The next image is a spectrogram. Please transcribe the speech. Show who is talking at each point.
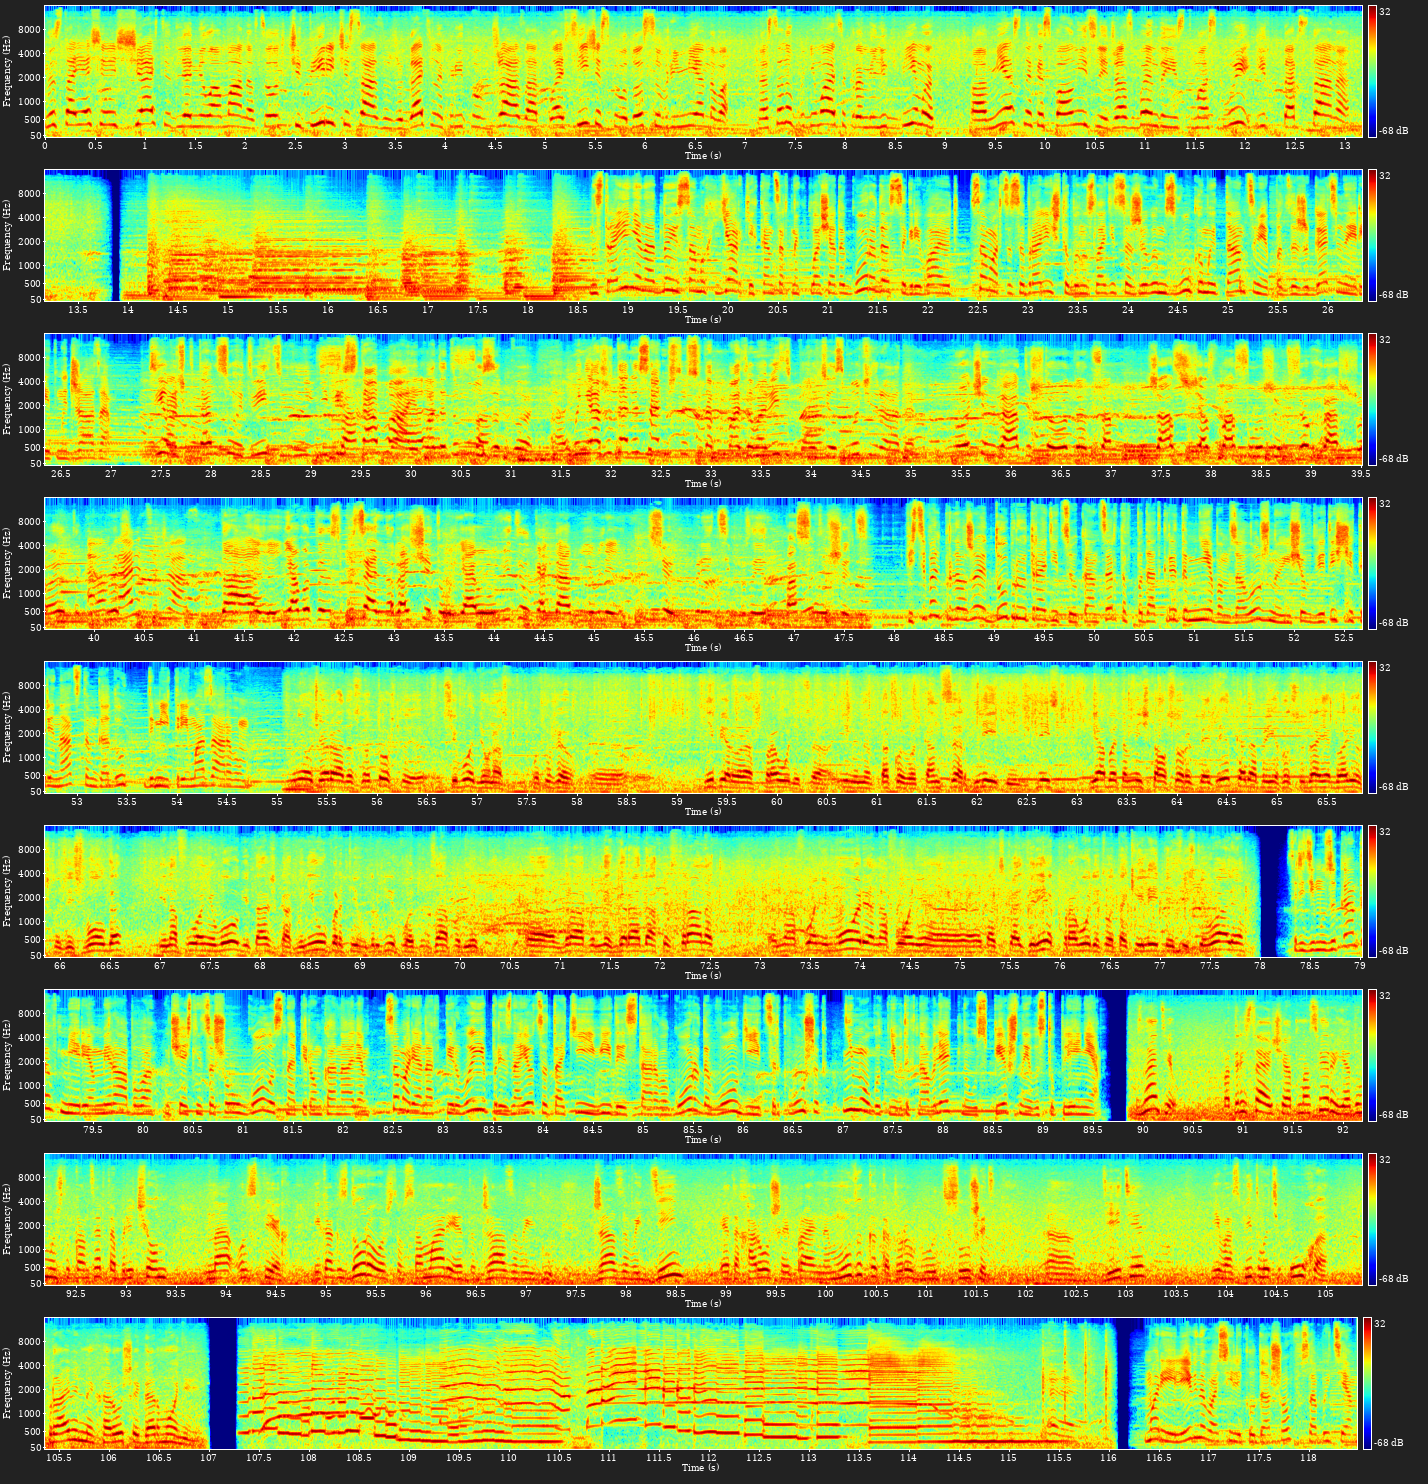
Speaker 1: Настоящее счастье для меломанов. Целых 4 часа зажигательных ритмов джаза от классического до современного. На сцену поднимаются, кроме любимых а, местных исполнителей, джаз-бенды из Москвы и Татарстана. Настроение на одной из самых ярких концертных площадок города согревают. Самарцы собрались, чтобы насладиться живым звуком и танцами под зажигательные ритмы джаза.
Speaker 2: Девочка танцует, видите, не, не переставая под эту музыку. Мы не ожидали сами, что сюда попадем, а видите, получилось. Мы очень рады.
Speaker 3: Мы очень рады, что вот этот сам джаз сейчас послушаем. Все хорошо. Это
Speaker 1: А вам нравится джаз?
Speaker 3: Да, я, я вот специально рассчитывал, я увидел, когда объявление, сегодня прийти послушать.
Speaker 1: Фестиваль продолжает добрую традицию концертов под открытым небом, заложенную еще в 2013 году Дмитрием Азаровым.
Speaker 4: Мне очень радостно то, что сегодня у нас вот уже э, не первый раз проводится именно такой вот концерт летний. Здесь я об этом мечтал 45 лет, когда приехал сюда. Я говорил, что здесь Волга. И на фоне Волги, так же как в Ньюпорте, в других вот западных, э, в западных городах и странах, на фоне моря, на фоне, э, так сказать, рек проводят вот такие летние фестивали.
Speaker 1: Среди музыкантов Мериам Мирабова, участница шоу «Голос» на Первом канале. В Самаре она впервые признается, такие виды старого города, Волги и церквушек не могут не вдохновлять на успешные выступления.
Speaker 5: Знаете, потрясающая атмосфера. Я думаю, что концерт обречен на успех. И как здорово, что в Самаре это джазовый, джазовый день. Это хорошая и правильная музыка, которую будут слушать э, дети и воспитывать ухо правильной, хорошей гармонией.
Speaker 1: Мария Левина, Василий Колдашов. События.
